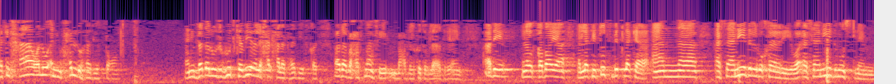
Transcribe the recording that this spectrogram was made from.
لكن حاولوا أن يحلوا هذه الطعون يعني بذلوا جهود كبيرة لحلحلة هذه القضية. هذا بحثناه في بعض الكتب لا أدري أين. هذه من القضايا التي تثبت لك أن أسانيد البخاري وأسانيد مسلم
